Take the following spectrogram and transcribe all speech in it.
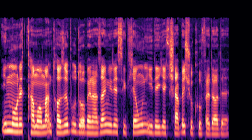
این مورد تماما تازه بود و به نظر می رسید که اون ایده یک شبه شکوفه داده.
